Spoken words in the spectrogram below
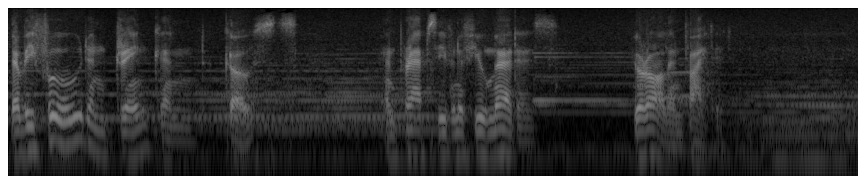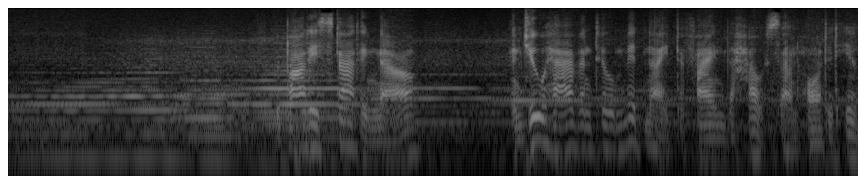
There'll be food and drink and ghosts, and perhaps even a few murders. You're all invited. The party's starting now, and you have until midnight to find the house on Haunted Hill.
